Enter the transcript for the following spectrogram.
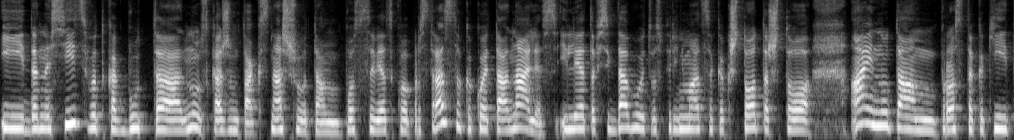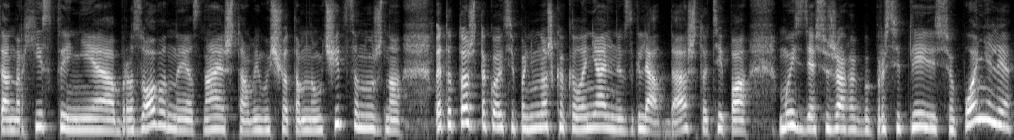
и доносить вот как будто, ну, скажем так, с нашего там постсоветского пространства какой-то анализ, или это всегда будет восприниматься как что-то, что, ай, ну, там просто какие-то анархисты необразованные, знаешь, там им еще там научиться нужно. Это тоже такое, типа, типа немножко колониальный взгляд, да, что типа мы здесь уже как бы просветлели, все поняли,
